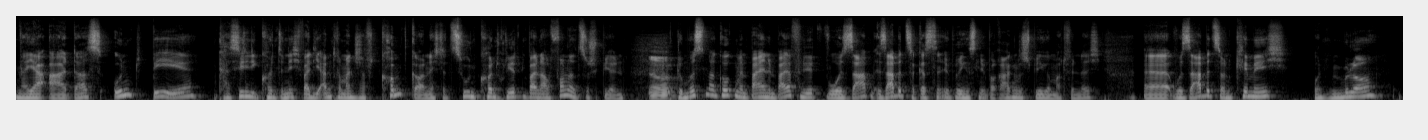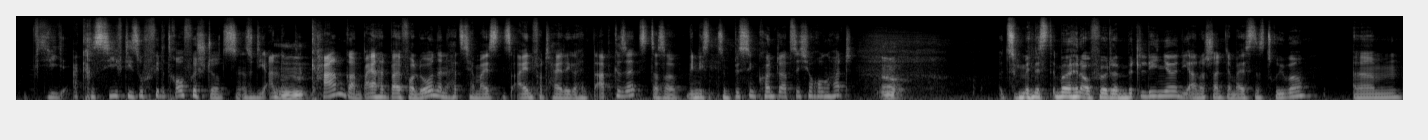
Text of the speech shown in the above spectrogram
Naja, A, das und B, Cassini konnte nicht, weil die andere Mannschaft kommt gar nicht dazu, einen kontrollierten Ball nach vorne zu spielen. Ja. Du musst mal gucken, wenn Bayern den Ball verliert, wo Sab Sabitzer gestern übrigens ein überragendes Spiel gemacht, finde ich, äh, wo Sabitzer und Kimmich und Müller, wie aggressiv die so viele draufgestürzt sind. Also die anderen mhm. kamen gar nicht. Bayern hat Ball verloren, dann hat sich ja meistens ein Verteidiger hinten abgesetzt, dass er wenigstens ein bisschen Kontoabsicherung hat. Ja. Zumindest immerhin auf Höhe der Mittellinie, die anderen standen ja meistens drüber. Ähm,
